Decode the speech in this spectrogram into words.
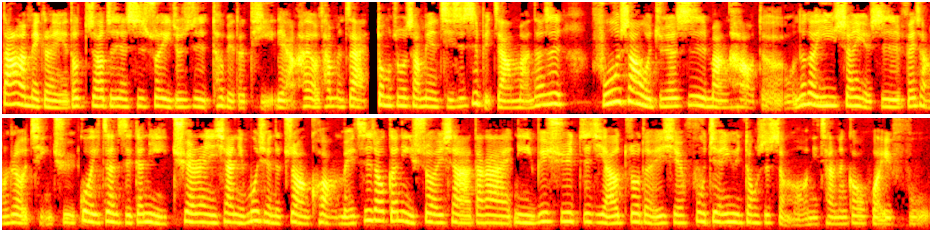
当然，每个人也都知道这件事，所以就是特别的体谅。还有他们在动作上面其实是比较慢，但是服务上我觉得是蛮好的。我那个医生也是非常热情，去过一阵子跟你确认一下你目前的状况，每次都跟你说一下大概你必须自己要做的一些复健运动是什么，你才能够恢复。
